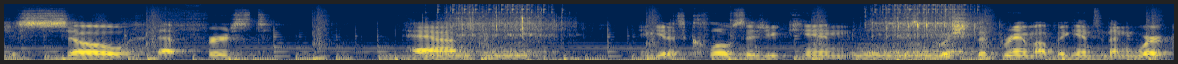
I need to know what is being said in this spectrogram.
just sew that first half and get as close as you can. Just push the brim up against and then work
